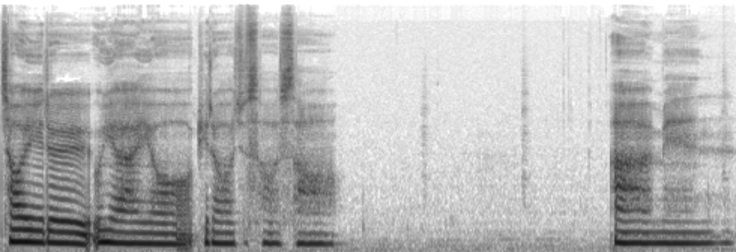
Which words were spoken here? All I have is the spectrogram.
저희를 위하여 빌어주소서. 아멘.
